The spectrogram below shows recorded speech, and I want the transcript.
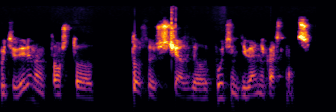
быть уверенным в том, что то, что сейчас делает Путин, тебя не коснется.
